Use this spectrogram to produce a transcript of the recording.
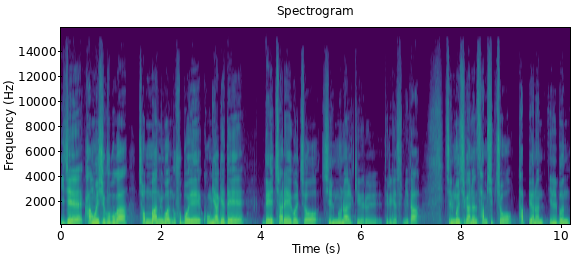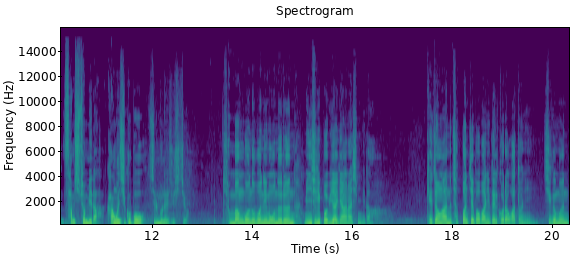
이제 강훈식 후보가 전만권 후보의 공약에 대해 네 차례에 걸쳐 질문할 기회를 드리겠습니다. 질문 시간은 30초, 답변은 1분 30초입니다. 강훈식 후보 질문해 주시죠. 전방권 후보님 오늘은 민식이법 이야기 안 하십니다. 개정하는 첫 번째 법안이 될 거라고 하더니 지금은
